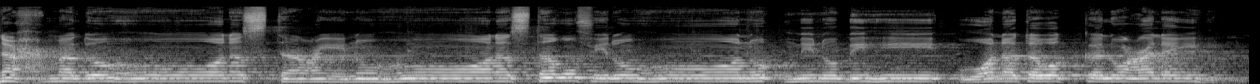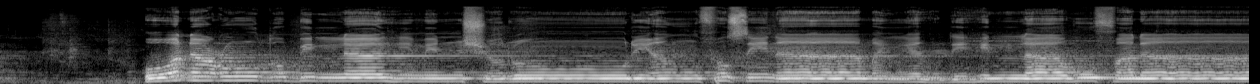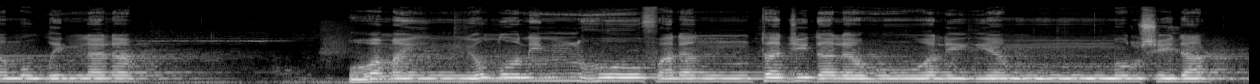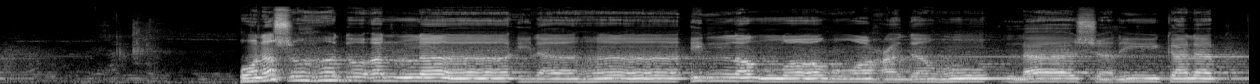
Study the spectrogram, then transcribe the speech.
نحمده ونستعينه ونستغفره ونؤمن به ونتوكل عليه ونعوذ بالله من شرور أنفسنا من يهده الله فلا مضل له ومن يضلله فلن تجد له وليا مرشدا. ونشهد أن لا إله إلا الله وحده لا شريك له.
